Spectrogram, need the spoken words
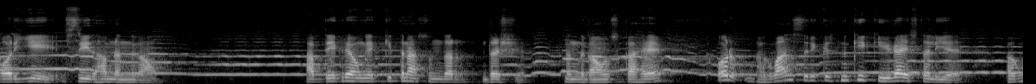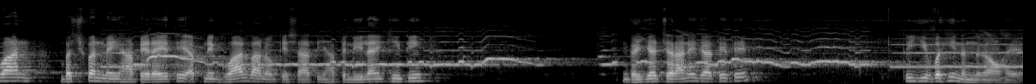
और ये श्री धाम नंदगांव। आप देख रहे होंगे कितना सुंदर दृश्य नंदगांव का है। और भगवान श्री कृष्ण की क्रीड़ा स्थल ये है। भगवान बचपन में यहाँ पे रहे थे, अपने ग्वाल वालों के साथ यहाँ पे लीलाएँ की थी। गैया चराने जाते थे। तो ये वही नंदगांव है।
